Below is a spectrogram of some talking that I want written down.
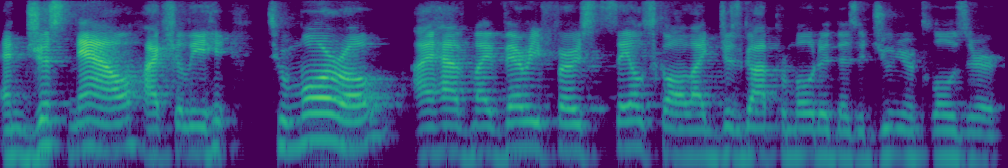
And just now, actually, tomorrow, I have my very first sales call. I just got promoted as a junior closer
